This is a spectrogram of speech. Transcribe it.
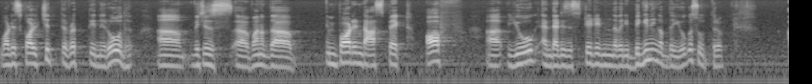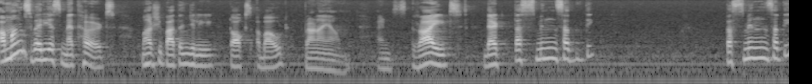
what is called chitta vritti nirodha, uh, which is uh, one of the important aspect of uh, yoga and that is stated in the very beginning of the Yoga Sutra. Amongst various methods, Maharshi Patanjali talks about pranayam and writes that tasmin santi tasmin sati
